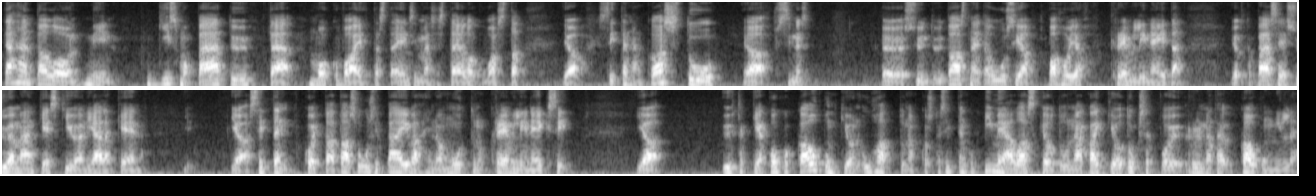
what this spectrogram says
tähän taloon niin Gizmo päätyy, tämä Mogwai tästä ensimmäisestä elokuvasta, ja sitten hän kastuu, ja sinne ö, syntyy taas näitä uusia pahoja kremlineitä, jotka pääsee syömään keskiyön jälkeen. Ja sitten koittaa taas uusi päivä, ja ne on muuttunut Kremlineiksi. Ja yhtäkkiä koko kaupunki on uhattuna, koska sitten kun pimeä laskeutuu, nämä kaikki otukset voi rynnätä kaupungille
